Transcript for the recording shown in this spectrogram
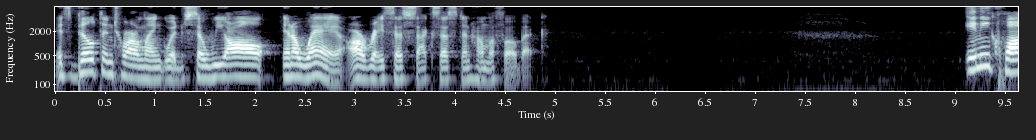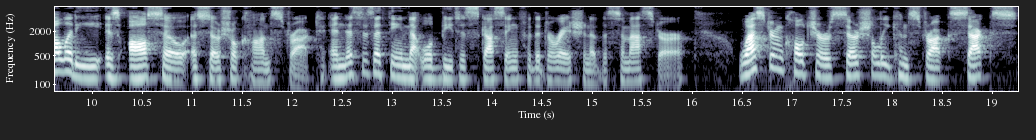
It's built into our language, so we all, in a way, are racist, sexist, and homophobic. Inequality is also a social construct, and this is a theme that we'll be discussing for the duration of the semester. Western culture socially constructs sex,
